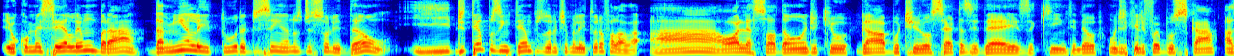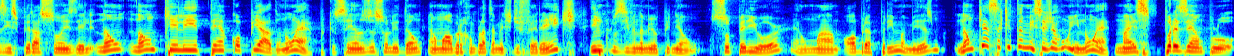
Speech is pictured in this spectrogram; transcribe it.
eu comecei a lembrar da minha leitura de 100 anos de solidão e de tempos em tempos, durante a minha leitura, eu falava: Ah, olha só da onde que o Gabo tirou certas ideias aqui, entendeu? Onde que ele foi buscar as inspirações dele. Não, não que ele tenha copiado, não é, porque os 100 Anos de Solidão é uma obra completamente diferente, inclusive, na minha opinião, superior, é uma obra-prima mesmo. Não que essa aqui também seja ruim, não é. Mas, por exemplo,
